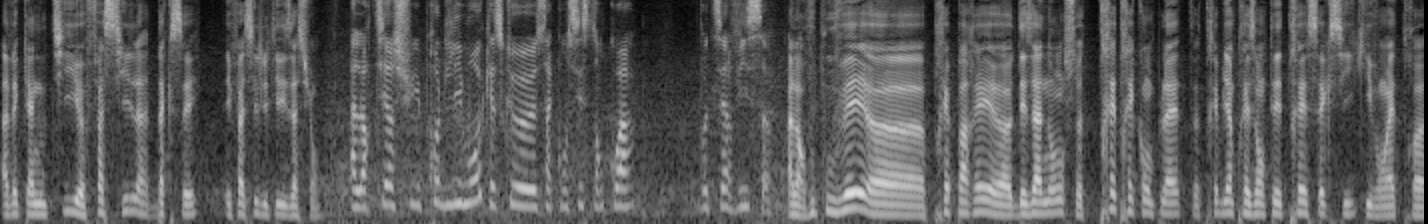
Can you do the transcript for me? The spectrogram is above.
avec un outil facile d'accès et facile d'utilisation. Alors tiens, je suis pro de l'IMO, qu'est-ce que ça consiste en quoi? Votre service Alors vous pouvez euh, préparer euh, des annonces très très complètes, très bien présentées, très sexy, qui vont être euh,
